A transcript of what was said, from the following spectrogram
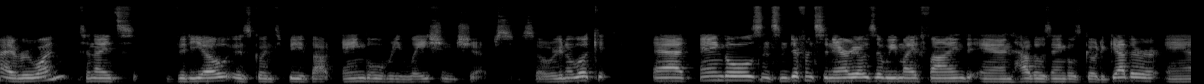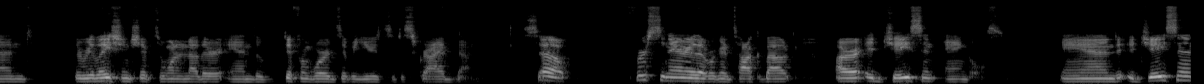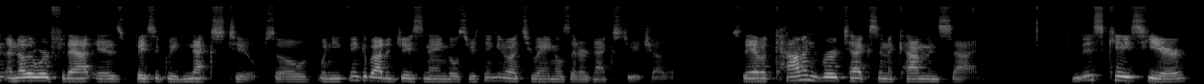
Hi everyone. Tonight's video is going to be about angle relationships. So we're going to look at angles and some different scenarios that we might find and how those angles go together and the relationship to one another and the different words that we use to describe them. So first scenario that we're going to talk about are adjacent angles. And adjacent, another word for that is basically next to. So when you think about adjacent angles, you're thinking about two angles that are next to each other. So they have a common vertex and a common side. In this case here,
